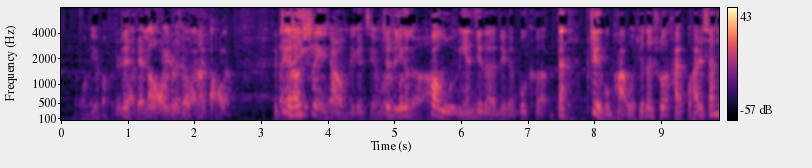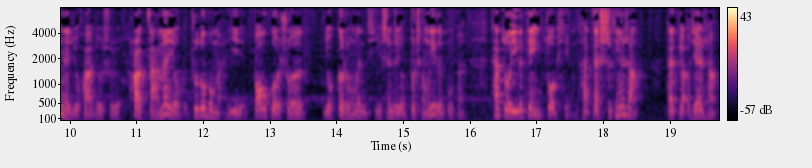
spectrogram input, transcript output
我们又往前倒了，又往前倒了。就这个是一个适应一下我们这个节目的这是一个暴露年纪的这个播客，但这个不怕。我觉得说还我还是相信那句话，就是号咱们有诸多不满意，包括说有各种问题，甚至有不成立的部分。它作为一个电影作品，它在视听上，它在表现上，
